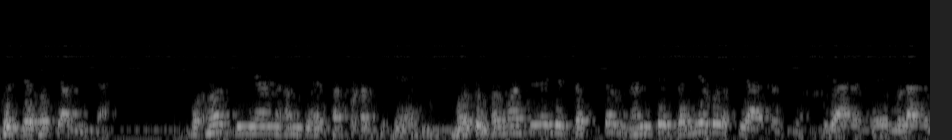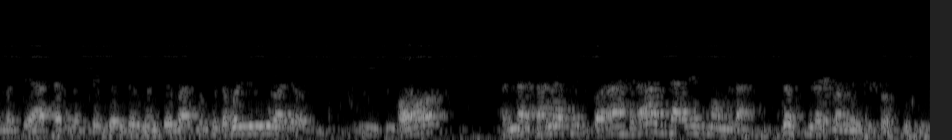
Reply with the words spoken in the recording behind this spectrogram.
پھر دیکھو کیا ملتا ہے؟ بہت دنیا میں ہم جو ہے سر پٹک چکے ہیں۔ وہ تو فرماتے ہیں کہ ستر گھنٹے ذریعے کو اختیار کرتے ہیں۔ تجارت ہے، ملازمت ہے آٹھ گھنٹے دس دس گھنٹے بعد کو ڈبل ڈیلی کی وجہ ہوتی ہے۔ اور اللہ تعالیٰ سے براہ راست ڈائریکٹ معاملہ ہے۔ دس منٹ مانگنے کی کوشش کی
